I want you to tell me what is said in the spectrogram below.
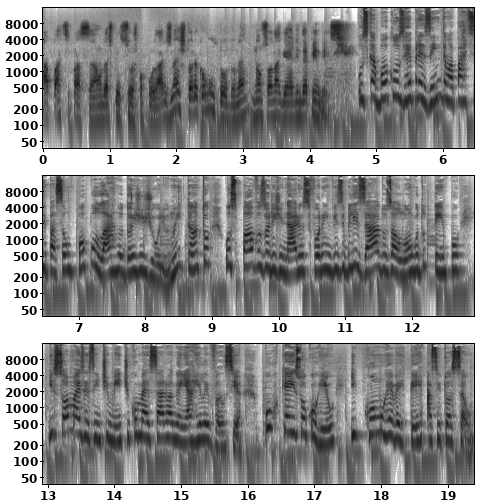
a participação das pessoas populares na história como um todo, né? não só na Guerra de Independência. Os caboclos representam a participação popular no 2 de julho. No entanto, os povos originários foram invisibilizados ao longo do tempo e só mais recentemente começaram a ganhar relevância. Por que isso ocorreu e como reverter a situação?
